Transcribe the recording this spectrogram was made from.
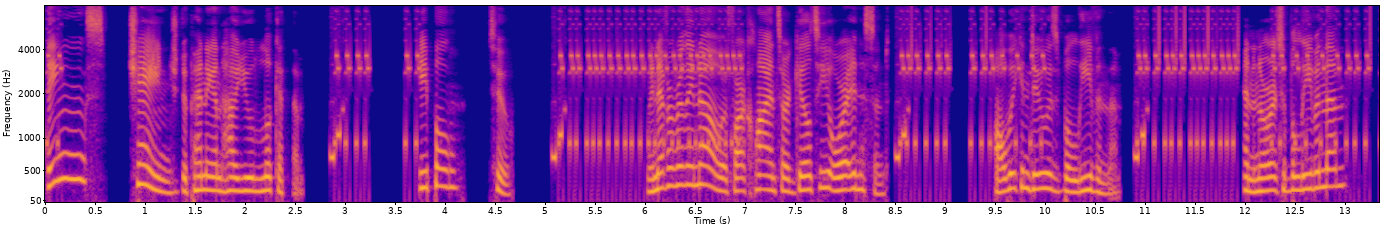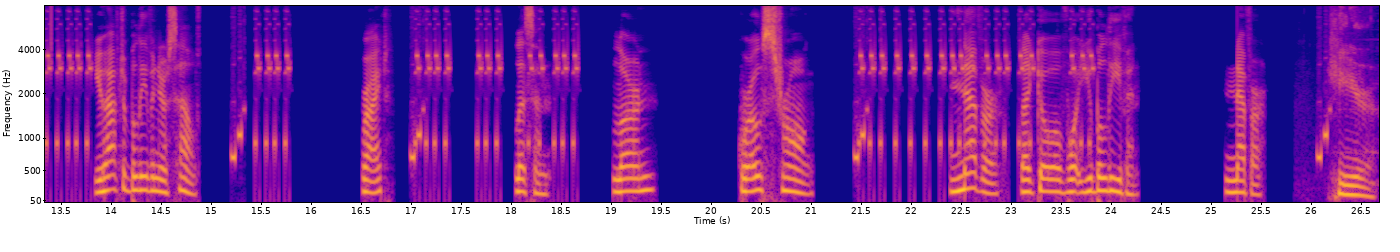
things change depending on how you look at them. People, too. We never really know if our clients are guilty or innocent. All we can do is believe in them. And in order to believe in them, you have to believe in yourself. Right? Listen, learn, grow strong. Never let go of what you believe in. Never. Hear.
